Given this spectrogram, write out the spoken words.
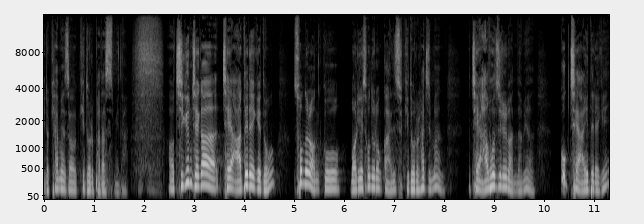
이렇게 하면서 기도를 받았습니다. 어, 지금 제가 제 아들에게도 손을 얹고 머리에 손을 얹고 안수 기도를 하지만 제 아버지를 만나면 꼭 제 아이들에게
